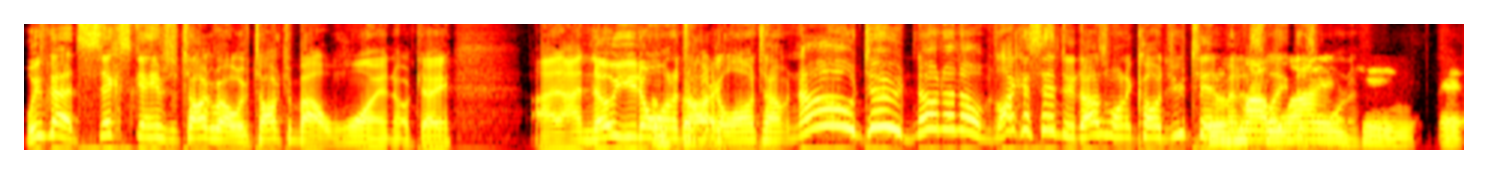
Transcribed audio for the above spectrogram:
we've got six games to talk about. We've talked about one. Okay. I, I know you don't I'm want to talk a long time. No, dude. No, no, no. Like I said, dude, I was want to call you ten minutes my late this Lion morning. King. And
